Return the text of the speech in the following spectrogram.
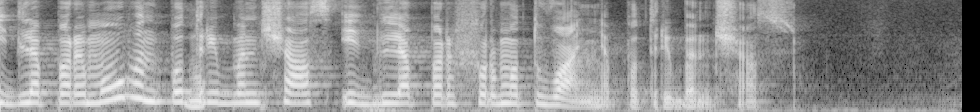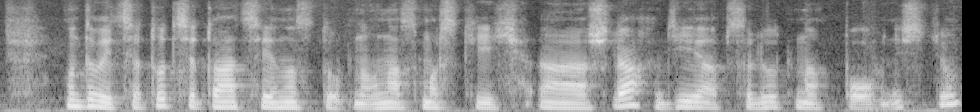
і для перемовин потрібен час, і для переформатування потрібен час. Ну, дивіться, тут ситуація наступна. У нас морський е, шлях діє абсолютно повністю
